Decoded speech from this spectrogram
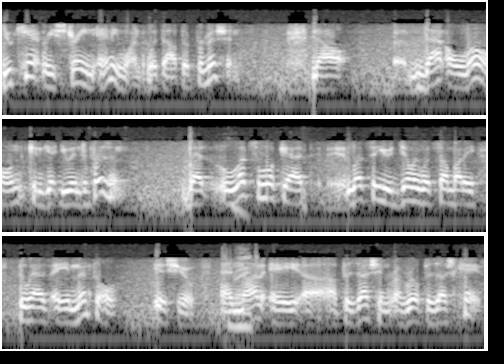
You can't restrain anyone without their permission. Now, that alone can get you into prison. But let's look at, let's say you're dealing with somebody who has a mental issue and not a, uh, a possession, a real possession case.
